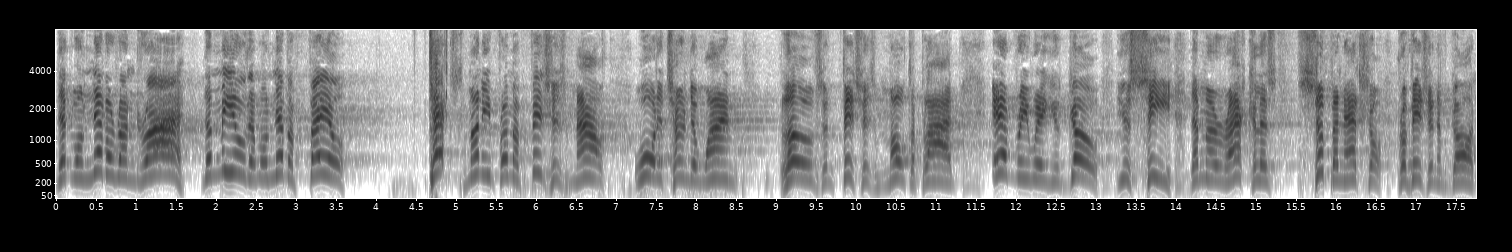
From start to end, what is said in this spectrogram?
that will never run dry, the meal that will never fail, text money from a fish's mouth, water turned to wine, loaves and fishes multiplied. Everywhere you go, you see the miraculous, supernatural provision of God.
